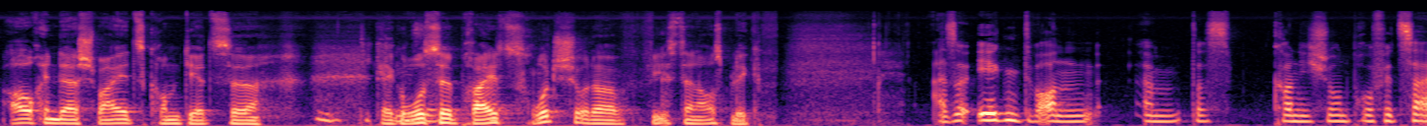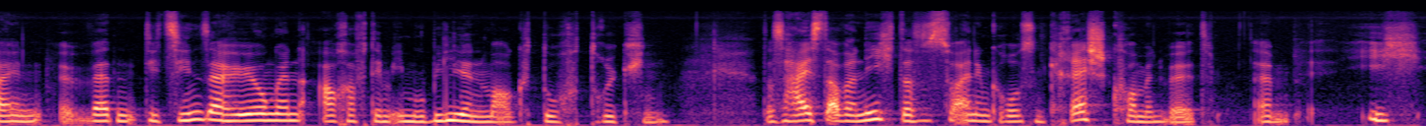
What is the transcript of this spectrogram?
auch in der Schweiz kommt jetzt äh, der große Preisrutsch oder wie ist dein Ausblick? Also irgendwann, ähm, das kann ich schon prophezeien, äh, werden die Zinserhöhungen auch auf dem Immobilienmarkt durchdrücken. Das heißt aber nicht, dass es zu einem großen Crash kommen wird. Ähm, ich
